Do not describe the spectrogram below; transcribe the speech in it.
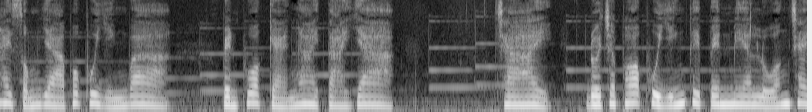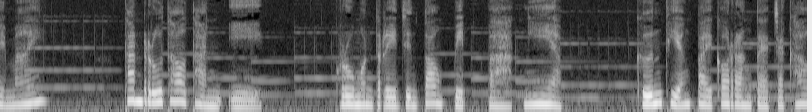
ให้สมญาพวกผู้หญิงว่า เป็นพวกแก่ง่ายตายยาก ใช่ โดยเฉพาะผู้หญิงที่เป็นเมียหลวงใช่ไหม ท่านรู้เท่าทันอีก ครูมนตรีจึงต้องปิดปากเงียบ คืนเถียงไปก็รังแต่จะเข้า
